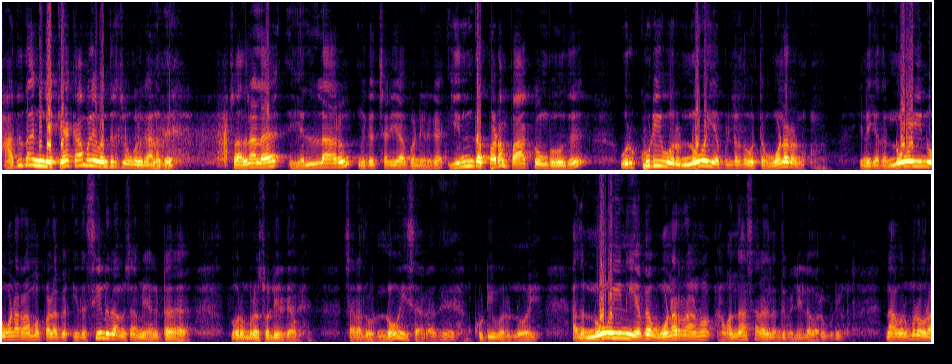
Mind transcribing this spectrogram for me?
அதுதான் நீங்கள் கேட்காமலே வந்துருச்சு உங்களுக்கானது. ஸோ அதனால் எல்லாரும் மிகச்சரியாக பண்ணியிருக்க இந்த படம் பார்க்கும்போது ஒரு குடி ஒரு நோய் அப்படின்றத ஒருத்தன் உணரணும். இன்றைக்கி அதை நோயின்னு உணராமல் பல பேர் இதை சீனிராமசாமி என்கிட்ட ஒரு முறை சொல்லியிருக்காரு. சார் அது ஒரு நோய் சார் அது குடி ஒரு நோய். அது நோயின்னு எவன் உணர்றானோ அவன் தான் சார் அதுலேருந்து வெளியில் வர முடியும். நான் ஒரு முறை ஒரு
